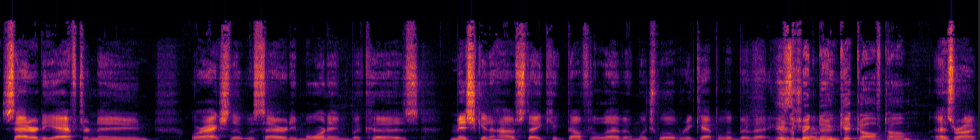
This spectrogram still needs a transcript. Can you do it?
saturday afternoon or actually it was saturday morning because Michigan Ohio State kicked off at 11, which we'll recap a little bit of that here. It's a big noon kickoff, Tom. That's right.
